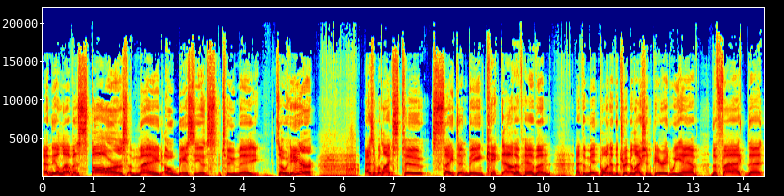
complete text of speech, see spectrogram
and the 11 stars made obeisance to me. So here, as it relates to Satan being kicked out of heaven at the midpoint of the tribulation period, we have the fact that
